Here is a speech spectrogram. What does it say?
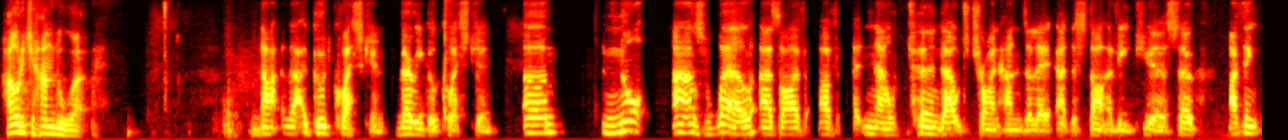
how did you handle that? That that a good question. Very good question. Um, not as well as I've I've now turned out to try and handle it at the start of each year. So I think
